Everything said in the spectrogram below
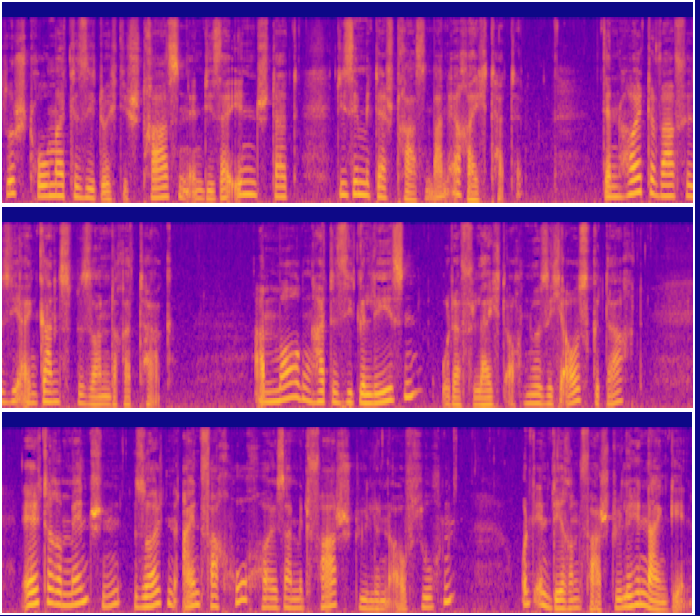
So stromerte sie durch die Straßen in dieser Innenstadt, die sie mit der Straßenbahn erreicht hatte. Denn heute war für sie ein ganz besonderer Tag. Am Morgen hatte sie gelesen, oder vielleicht auch nur sich ausgedacht, ältere Menschen sollten einfach Hochhäuser mit Fahrstühlen aufsuchen und in deren Fahrstühle hineingehen.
